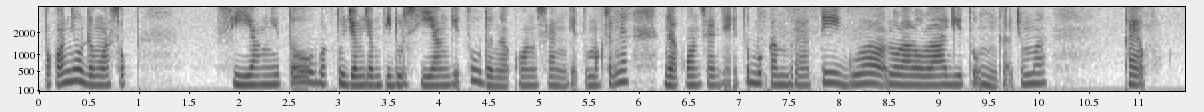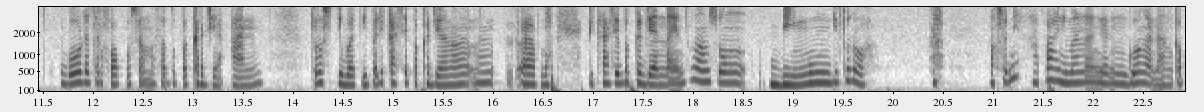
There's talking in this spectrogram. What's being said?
Pokoknya udah masuk siang itu waktu jam-jam tidur siang gitu udah nggak konsen gitu. Maksudnya nggak konsennya itu bukan berarti gue lola-lola gitu enggak cuma kayak gue udah terfokus sama satu pekerjaan terus tiba-tiba dikasih pekerjaan uh, dikasih pekerjaan lain tuh langsung bingung gitu loh. Hah, maksudnya apa? Gimana? Dan gue nggak nangkep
